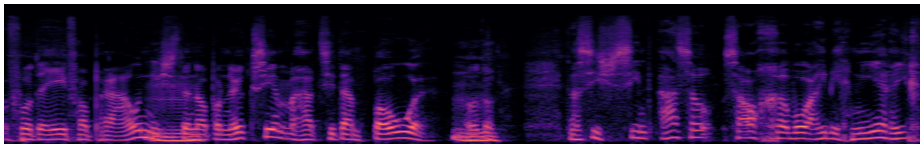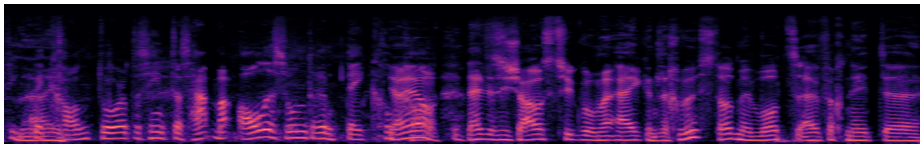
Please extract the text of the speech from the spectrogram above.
von der Eva Braun, ist es dann mhm. aber nicht gewesen. Man hat sie dann gebaut, mhm. oder? Das ist, sind auch so Sachen, die eigentlich nie richtig Nein. bekannt worden sind. Das hat man alles unter dem Deckel ja. Ja. Nein, das ist das Zeug, das man eigentlich wüsste. Oder? Man will es einfach nicht... Äh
